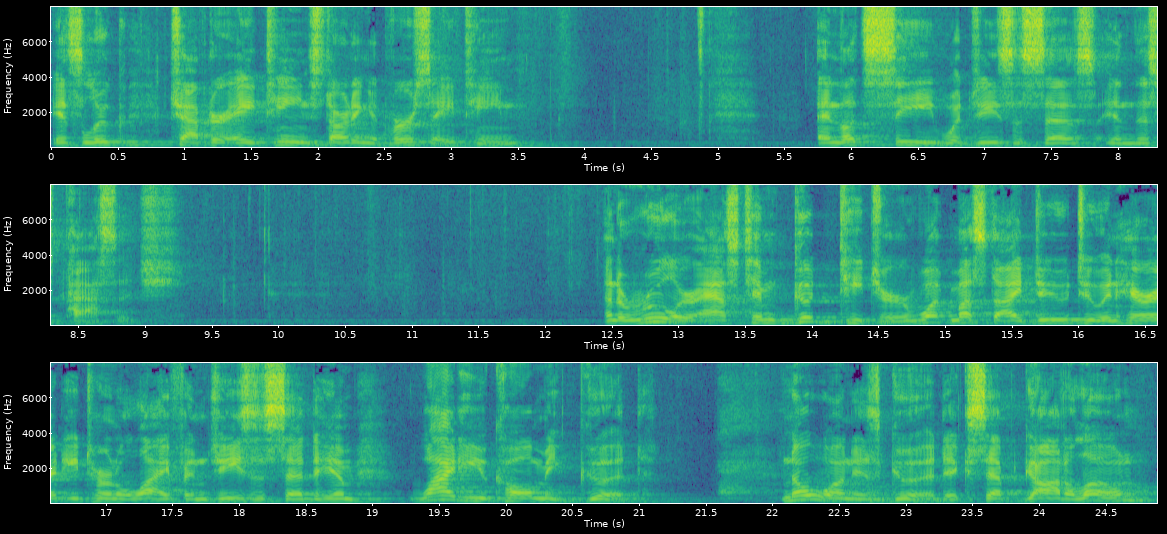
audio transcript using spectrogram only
It's Luke chapter 18, starting at verse 18. And let's see what Jesus says in this passage. And a ruler asked him, Good teacher, what must I do to inherit eternal life? And Jesus said to him, why do you call me good? No one is good except God alone.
